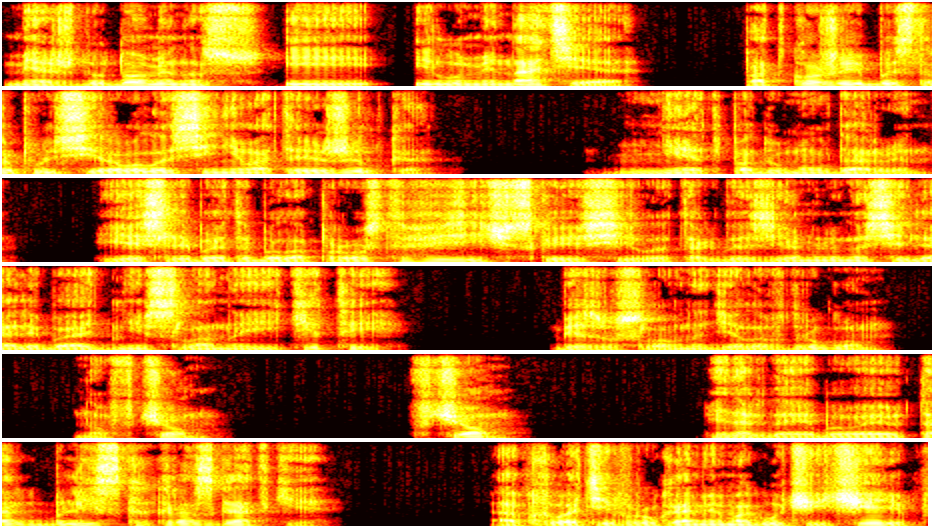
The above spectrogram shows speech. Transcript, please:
Между «Доминус» и «Иллуминатия» под кожей быстро пульсировала синеватая жилка. «Нет», — подумал Дарвин, — «если бы это была просто физическая сила, тогда Землю населяли бы одни слоны и киты». Безусловно, дело в другом. Но в чем? В чем? Иногда я бываю так близко к разгадке. Обхватив руками могучий череп,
